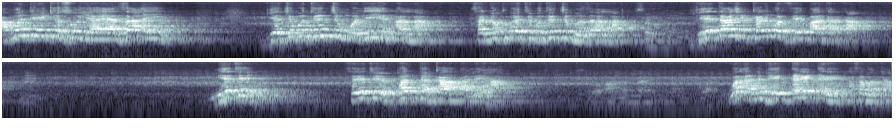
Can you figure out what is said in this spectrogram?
Amma da yake so yaya za a yi? Ya ci mutuncin waliyin Allah. Sannan kuma ya ci mutuncin manzo Allah. Da ya tashi kalmar sai bata ta. Yace sai ya ce fattaka alaiha. Wa annabi ya dare dare a saman ta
